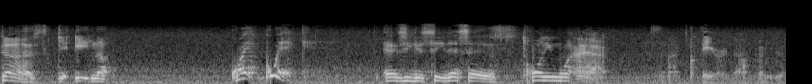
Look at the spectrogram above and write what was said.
does get eaten up quite quick. As you can see, this says 21. Ah, it's not clear enough. To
